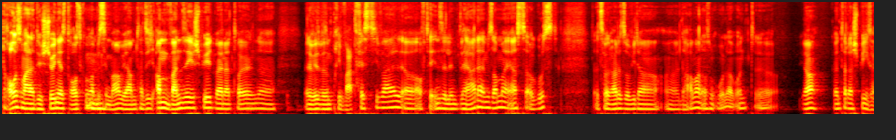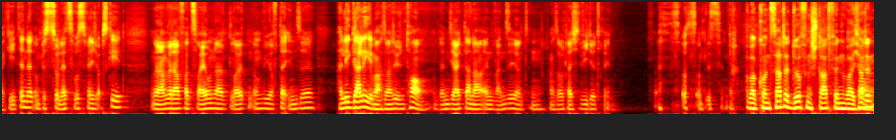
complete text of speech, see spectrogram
Draußen war natürlich schön, jetzt draußen kommen wir mhm. ein bisschen mal. Wir haben tatsächlich am Wannsee gespielt bei einer tollen, äh, bei einem Privatfestival äh, auf der Insel Lindlerda im Sommer, 1. August, als wir gerade so wieder äh, da waren aus dem Urlaub und äh, ja, könnte das spielen. Ich sage, geht denn nicht? Und bis zuletzt wussten wir nicht, ob es geht. Und dann haben wir da vor 200 Leuten irgendwie auf der Insel Halligalli gemacht. Das war natürlich ein Traum. Und dann direkt danach in Wannsee und dann kannst du auch gleich ein Video drehen. so, ein bisschen. Aber Konzerte dürfen stattfinden, weil ich ja. hatte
